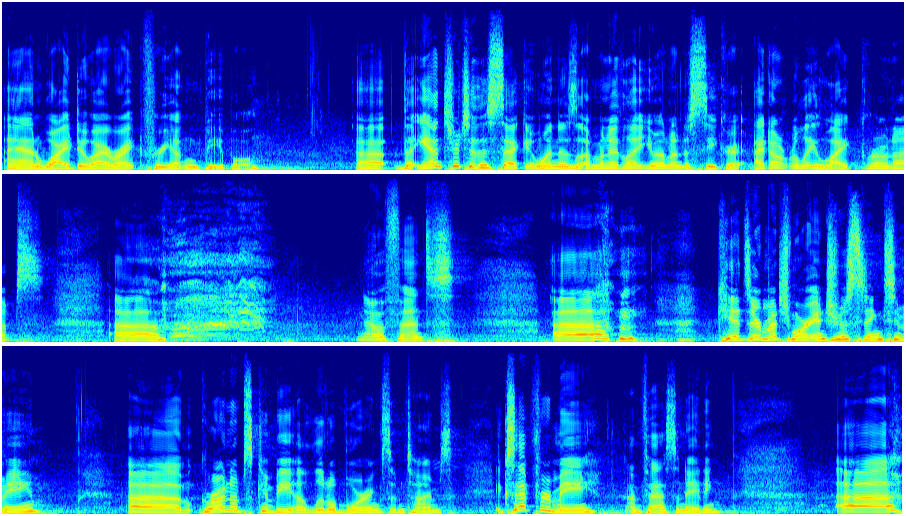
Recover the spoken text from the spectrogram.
And why do I write for young people? Uh, the answer to the second one is I'm going to let you in on a secret. I don't really like grown ups. Uh, no offense. Um, kids are much more interesting to me. Um, grown ups can be a little boring sometimes, except for me. I'm fascinating. Uh,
